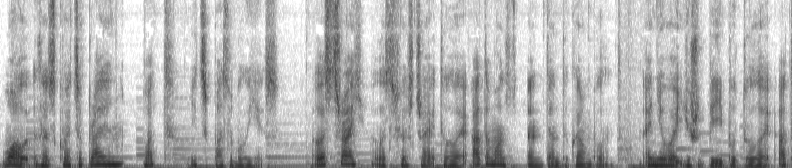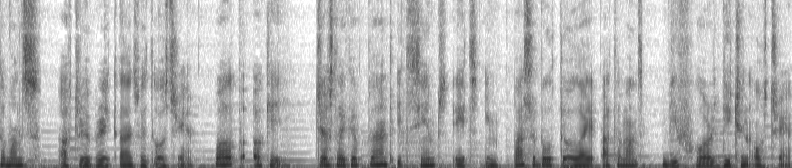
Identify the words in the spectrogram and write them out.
Well, that's quite surprising, but it's possible, yes. Let's try, let's first try to ally Ottomans and then declare Poland. Anyway, you should be able to ally Ottomans after you break alliance with Austria. Well, okay, just like a plant, it seems it's impossible to ally Ottomans before ditching Austria.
